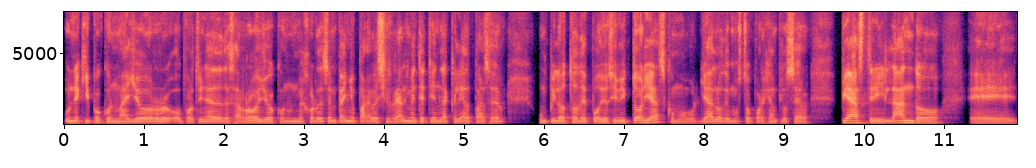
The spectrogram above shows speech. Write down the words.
un, equipo con mayor oportunidad de desarrollo, con un mejor desempeño, para ver si realmente tiene la calidad para ser un piloto de podios y victorias, como ya lo demostró, por ejemplo, ser Piastri, Lando, eh,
